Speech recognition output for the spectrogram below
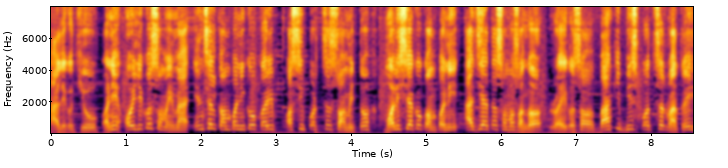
थालेको थियो भने अहिलेको समयमा एनसेल कम्पनीको करिब अस्सी प्रतिशत स्वामित्व मलेसियाको कम्पनी आजियाता समूहसँग रहेको छ। बाँकी बिस प्रतिशत मात्रै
